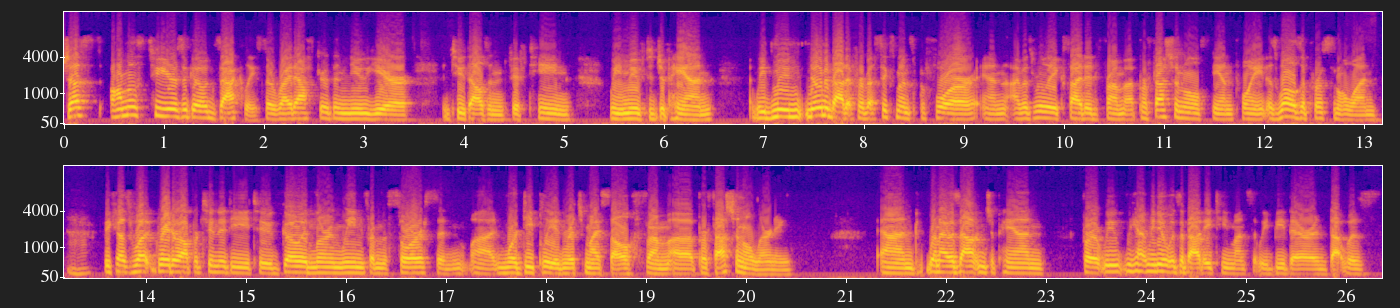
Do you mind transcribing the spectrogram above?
just almost two years ago exactly. So right after the new year in 2015, we moved to Japan. We'd known about it for about six months before, and I was really excited from a professional standpoint as well as a personal one, mm-hmm. because what greater opportunity to go and learn lean from the source and uh, more deeply enrich myself from uh, professional learning. And when I was out in Japan, for we we, had, we knew it was about 18 months that we'd be there, and that was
